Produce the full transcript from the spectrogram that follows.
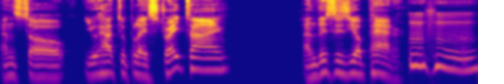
and so you have to play straight time, and this is your pattern. Mm-hmm.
